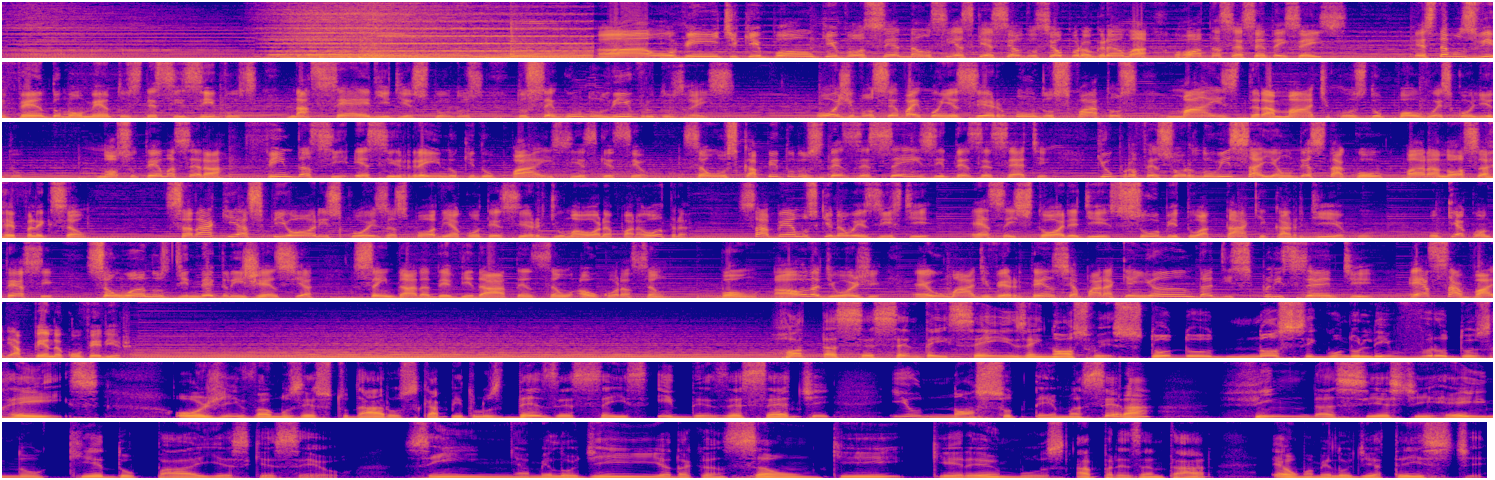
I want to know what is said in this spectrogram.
Ah, ouvinte, que bom que você não se esqueceu do seu programa Rota 66. Estamos vivendo momentos decisivos na série de estudos do segundo livro dos reis. Hoje você vai conhecer um dos fatos mais dramáticos do povo escolhido. Nosso tema será Finda-se esse reino que do Pai se esqueceu. São os capítulos 16 e 17 que o professor Luiz Saião destacou para a nossa reflexão. Será que as piores coisas podem acontecer de uma hora para outra? Sabemos que não existe essa história de súbito ataque cardíaco. O que acontece são anos de negligência sem dar a devida atenção ao coração. Bom, a aula de hoje é uma advertência para quem anda displicente. Essa vale a pena conferir. Rota 66 em nosso estudo no segundo livro dos Reis. Hoje vamos estudar os capítulos 16 e 17 e o nosso tema será Finda-se este reino que do Pai esqueceu. Sim, a melodia da canção que queremos apresentar é uma melodia triste.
